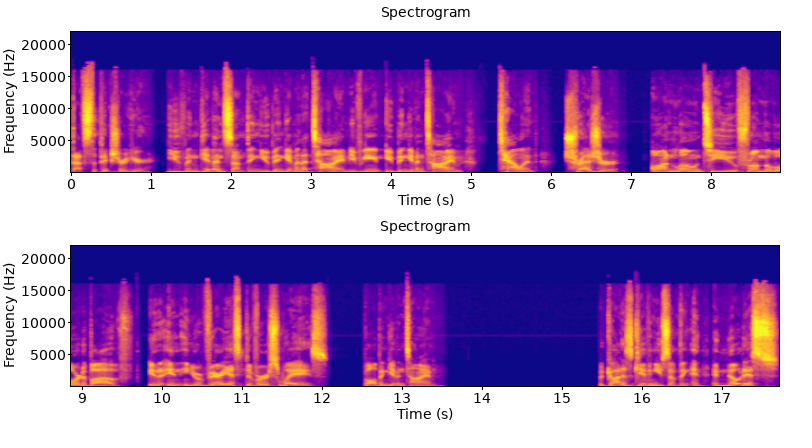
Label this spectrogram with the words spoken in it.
That's the picture here. You've been given something. You've been given a time. You've, you've been given time, talent, treasure on loan to you from the Lord above in, in, in your various diverse ways. You've all been given time. But God has given you something. And, and notice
